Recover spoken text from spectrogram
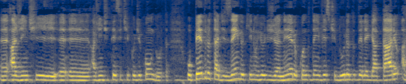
é, a, gente, é, é, a gente ter esse tipo de conduta. O Pedro está dizendo que no Rio de Janeiro, quando da investidura do delegatário, a,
